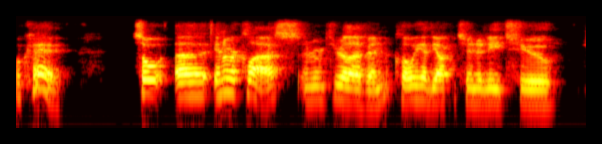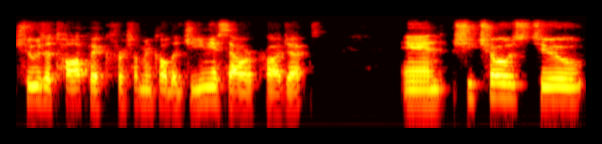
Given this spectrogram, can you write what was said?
Okay. So uh, in our class in room 311, Chloe had the opportunity to choose a topic for something called a Genius Hour project, and she chose to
